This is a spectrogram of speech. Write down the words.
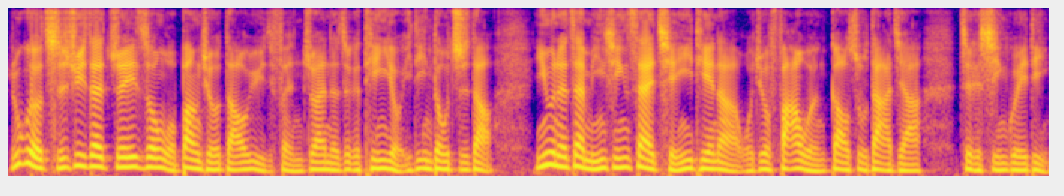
如果有持续在追踪我棒球岛屿粉砖的这个听友，一定都知道，因为呢，在明星赛前一天啊，我就发文告诉大家这个新规定，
